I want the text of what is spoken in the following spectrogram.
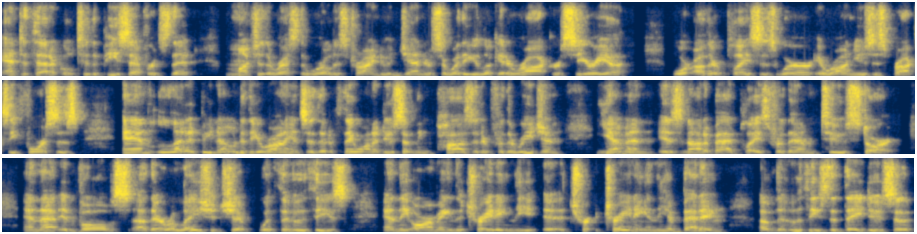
antithetical to the peace efforts that much of the rest of the world is trying to engender. So whether you look at Iraq or Syria or other places where Iran uses proxy forces, and let it be known to the Iranians that if they want to do something positive for the region, Yemen is not a bad place for them to start. And that involves uh, their relationship with the Houthis and the arming, the trading, the uh, tra- training, and the abetting of the Houthis that they do. So it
